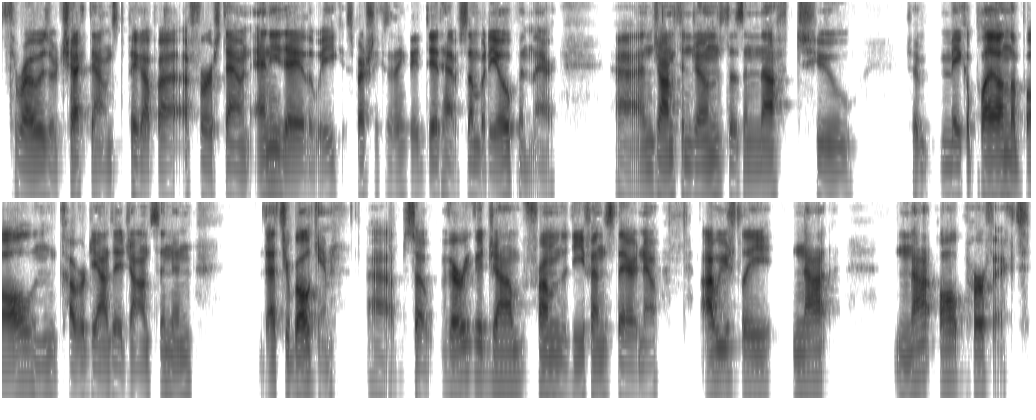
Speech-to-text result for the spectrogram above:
throws or checkdowns to pick up a, a first down any day of the week, especially because I think they did have somebody open there. Uh, and Jonathan Jones does enough to to make a play on the ball and cover Diontae Johnson, and that's your ball game. Uh, so very good job from the defense there. Now, obviously not not all perfect.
